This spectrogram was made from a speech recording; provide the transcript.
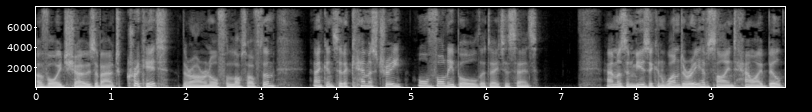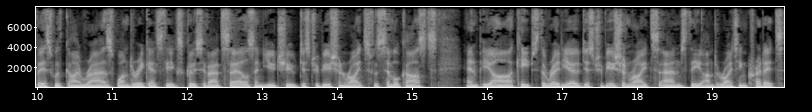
avoid shows about cricket, there are an awful lot of them, and consider chemistry or volleyball, the data says. Amazon Music and Wondery have signed How I Built This with Guy Raz. Wondery gets the exclusive ad sales and YouTube distribution rights for simulcasts. NPR keeps the radio distribution rights and the underwriting credits.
